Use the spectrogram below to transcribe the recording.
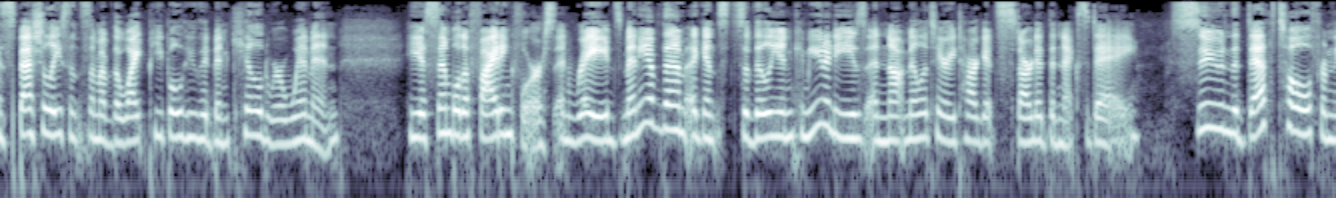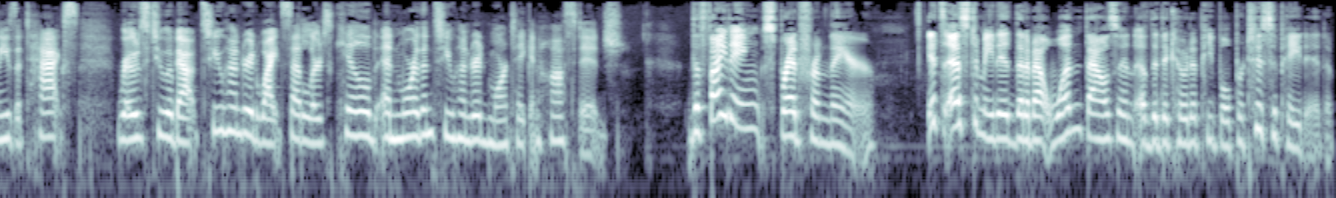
especially since some of the white people who had been killed were women. He assembled a fighting force and raids, many of them against civilian communities and not military targets, started the next day. Soon the death toll from these attacks rose to about 200 white settlers killed and more than 200 more taken hostage. The fighting spread from there. It's estimated that about 1,000 of the Dakota people participated,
